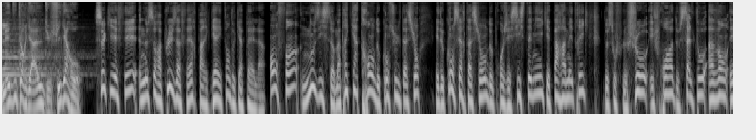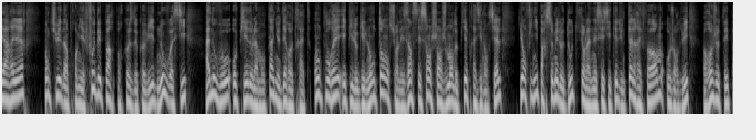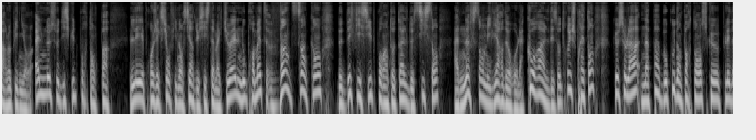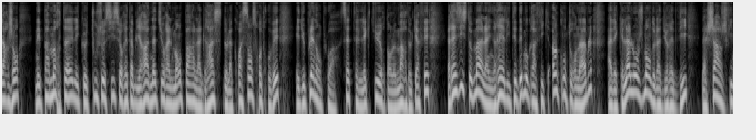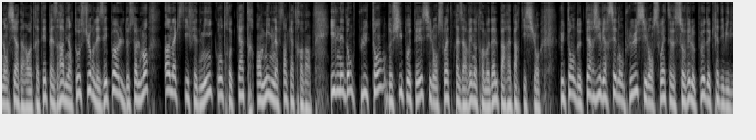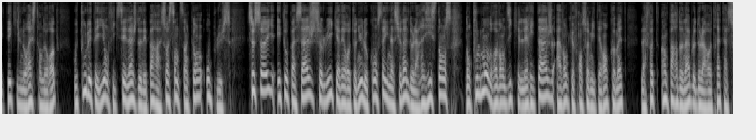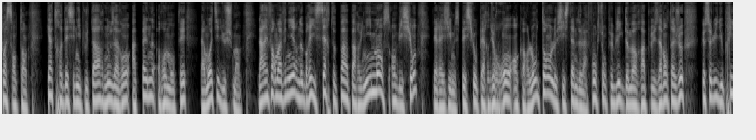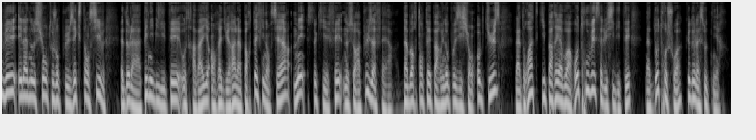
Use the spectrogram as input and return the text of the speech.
L'éditorial du Figaro. Ce qui est fait ne sera plus à faire par Gaëtan de Capelle. Enfin, nous y sommes. Après quatre ans de consultation et de concertation, de projets systémiques et paramétriques, de souffle chaud et froid, de salto avant et arrière, ponctués d'un premier faux départ pour cause de Covid, nous voici à nouveau au pied de la montagne des retraites. On pourrait épiloguer longtemps sur les incessants changements de pied présidentiels qui ont fini par semer le doute sur la nécessité d'une telle réforme, aujourd'hui rejetée par l'opinion. Elle ne se discute pourtant pas. Les projections financières du système actuel nous promettent 25 ans de déficit pour un total de 600 à 900 milliards d'euros. La chorale des autruches prétend que cela n'a pas beaucoup d'importance, que plaie d'argent n'est pas mortel et que tout ceci se rétablira naturellement par la grâce de la croissance retrouvée et du plein emploi. Cette lecture dans le mar de café résiste mal à une réalité démographique incontournable. Avec l'allongement de la durée de vie, la charge financière d'un retraité pèsera bientôt sur les épaules de seulement un actif et demi contre quatre en 1980. Il n'est donc plus temps de chipoter si l'on souhaite préserver notre modèle par répartition. Temps de tergiverser non plus si l'on souhaite sauver le peu de crédibilité qu'il nous reste en Europe où tous les pays ont fixé l'âge de départ à 65 ans ou plus. Ce seuil est au passage celui qu'avait retenu le Conseil national de la résistance, dont tout le monde revendique l'héritage avant que François Mitterrand commette la faute impardonnable de la retraite à 60 ans. Quatre décennies plus tard, nous avons à peine remonté la moitié du chemin. La réforme à venir ne brille certes pas par une immense ambition. Les régimes spéciaux perdureront encore longtemps. Le système de la fonction publique demeurera plus avantageux que celui du privé et la notion toujours plus extensive de la pénibilité au travail en réduira la portée financière. Mais ce qui est fait ne sera plus à faire. D'abord tenté par une opposition obtuse, la droite qui paraît avoir retrouvé sa lucidité n'a d'autre choix que de la soutenir.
